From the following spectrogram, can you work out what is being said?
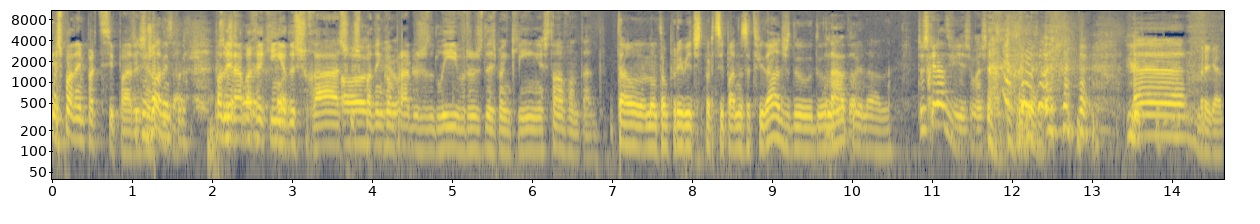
Mas podem participar, Podem podem ir à barraquinha dos churrascos, podem comprar os livros das banquinhas, estão à vontade. Então, não estão proibidos de participar nas atividades do, do Nada. núcleo? Nada. Tu se calhar devias, mas. Ah, Obrigado.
